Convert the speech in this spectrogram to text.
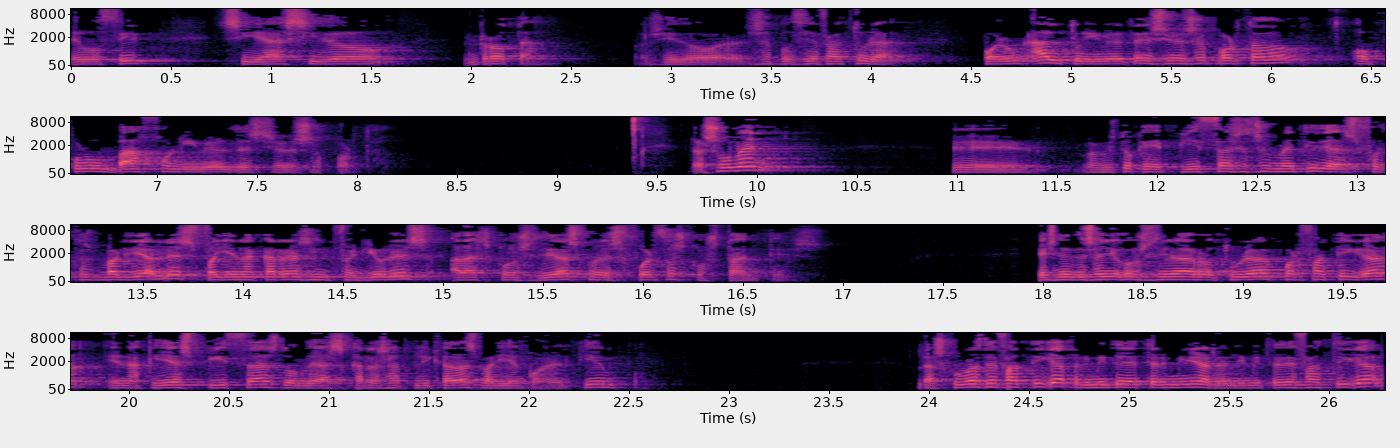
deducir si ha sido rota, ha sido, se ha producido fractura por un alto nivel de tensiones soportado o por un bajo nivel de tensiones soportado. Resumen, eh, hemos visto que piezas sometidas a esfuerzos variables fallan a cargas inferiores a las consideradas con esfuerzos constantes. Es necesario considerar la rotura por fatiga en aquellas piezas donde las cargas aplicadas varían con el tiempo. Las curvas de fatiga permiten determinar el límite de fatiga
